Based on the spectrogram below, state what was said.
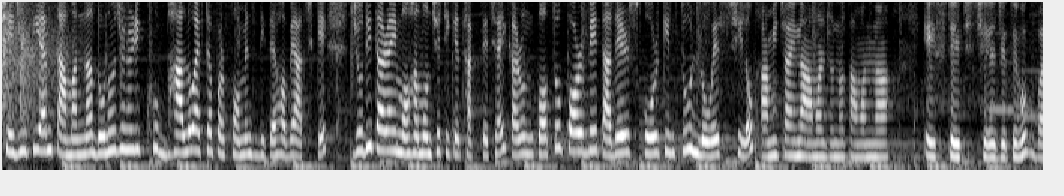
সেজুতি অ্যান্ড তামান্না দোনোজনেরই খুব ভালো একটা পারফরমেন্স দিতে হবে আজকে। যদি তারা এই মহামঞ্চে টিকে থাকতে চায় কারণ গত পর্বে তাদের স্কোর কিন্তু লোয়েস্ট ছিল। আমি চাই না আমার জন্য তামান্না এই স্টেজ ছেড়ে যেতে হোক বা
